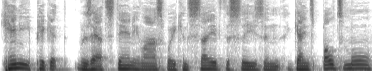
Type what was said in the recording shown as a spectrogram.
Kenny Pickett was outstanding last week and saved the season against Baltimore.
